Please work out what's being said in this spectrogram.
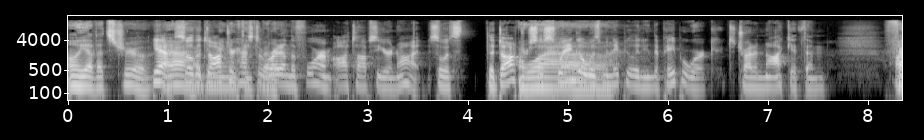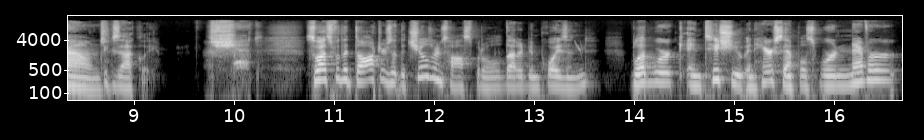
oh yeah that's true Yeah, so the doctor has to write it. on the form autopsy or not. So it's the doctor. So Swango was manipulating the paperwork to try to not get them uh, found exactly. shit So, as for the doctors at the children's hospital that had been poisoned, blood work and tissue and hair samples were never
